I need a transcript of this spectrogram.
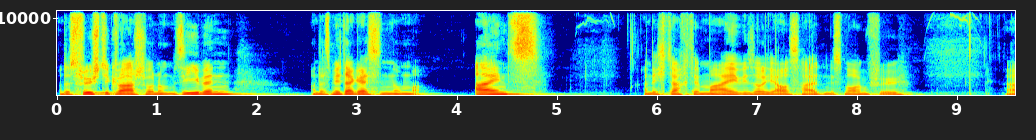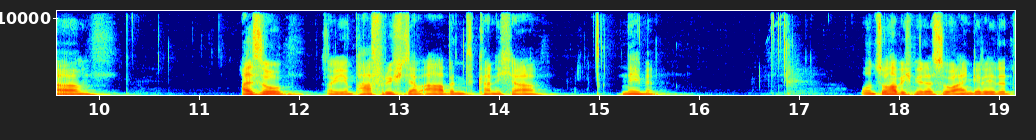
Und das Frühstück war schon um sieben und das Mittagessen um eins. Und ich dachte, Mai, wie soll ich aushalten bis morgen früh? Ähm, also, sage ich, ein paar Früchte am Abend kann ich ja nehmen. Und so habe ich mir das so eingeredet.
